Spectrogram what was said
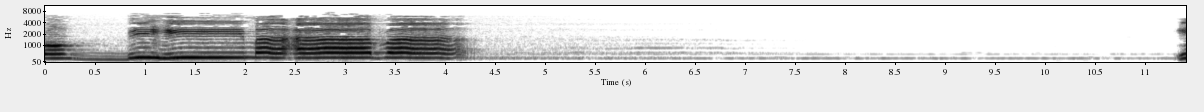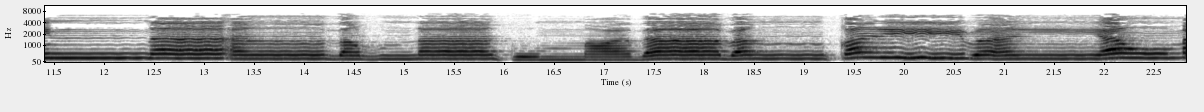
ربه مآبا إنا أنذرناكم عذابا قريبا يوم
